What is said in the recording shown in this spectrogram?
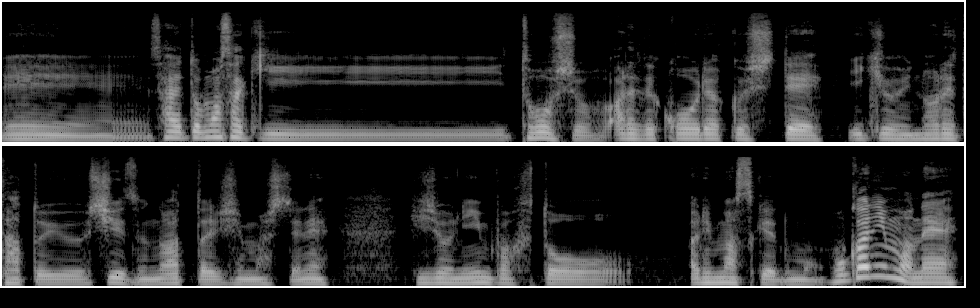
えー、斉藤正樹投手をあれで攻略して勢いに乗れたというシーズンがあったりしましてね非常にインパクトありますけれども。他にもね、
